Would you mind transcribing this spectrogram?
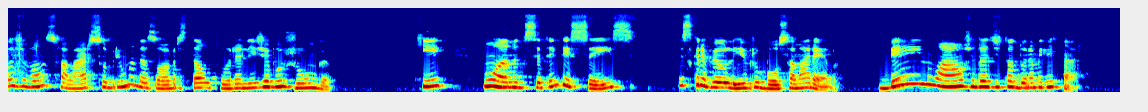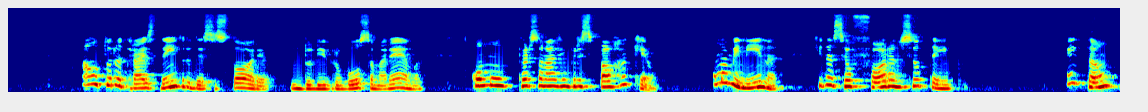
Hoje vamos falar sobre uma das obras da autora Lígia Bujunga, que, no ano de 76, escreveu o livro Bolsa Amarela, bem no auge da ditadura militar. A autora traz dentro dessa história, do livro Bolsa Amarela, como personagem principal Raquel, uma menina que nasceu fora do seu tempo. Então,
